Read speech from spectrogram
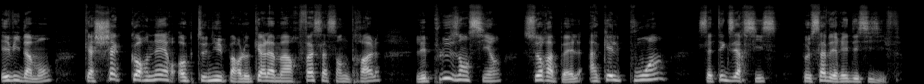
évidemment, qu'à chaque corner obtenu par le Calamar face à Central, les plus anciens se rappellent à quel point cet exercice peut s'avérer décisif.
